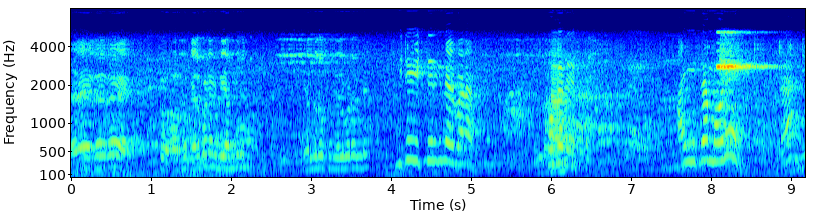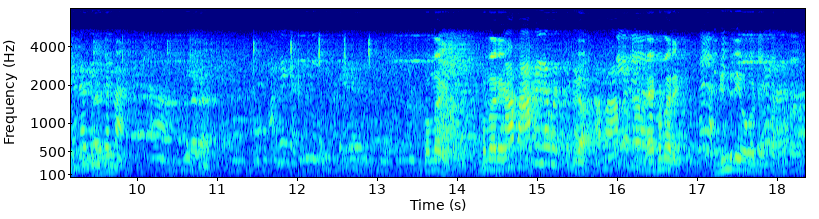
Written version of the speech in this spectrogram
అసలు నిలబడండి మీ అందరూ. మీ అందరూ ఒకసారి నిలబడండి. ఇటు ఇటు తిరిగి నిలబడా ఫోటో తీస్తా. అవి ఇట్లా మోని. కుమారి కుమారి. కుమారి. బిందులు ఒకటి పట్టుకుంటారా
